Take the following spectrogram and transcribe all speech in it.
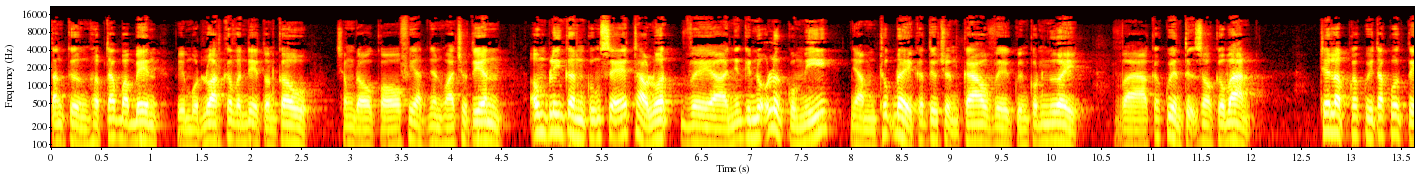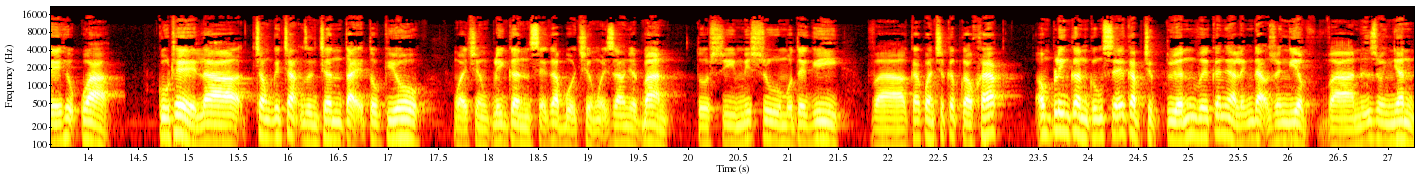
tăng cường hợp tác ba bên về một loạt các vấn đề toàn cầu, trong đó có phi hạt nhân hóa Triều Tiên. Ông Blinken cũng sẽ thảo luận về à, những cái nỗ lực của Mỹ nhằm thúc đẩy các tiêu chuẩn cao về quyền con người và các quyền tự do cơ bản, thiết lập các quy tắc quốc tế hiệu quả. Cụ thể là trong cái chặng dừng chân tại Tokyo, Ngoại trưởng Blinken sẽ gặp Bộ trưởng Ngoại giao Nhật Bản Toshimitsu Motegi và các quan chức cấp cao khác Ông Blinken cũng sẽ gặp trực tuyến với các nhà lãnh đạo doanh nghiệp và nữ doanh nhân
